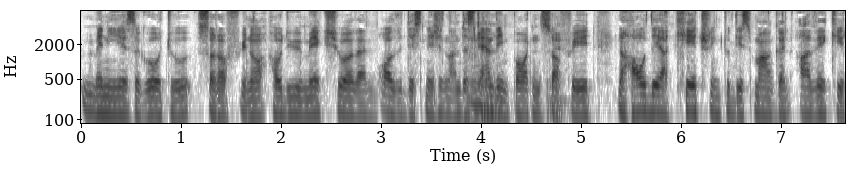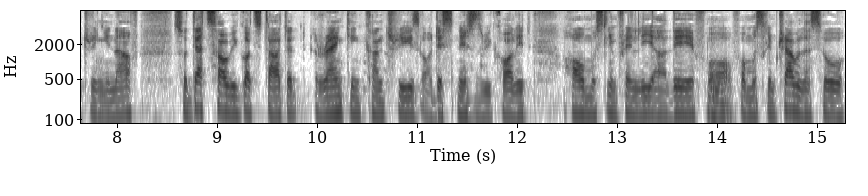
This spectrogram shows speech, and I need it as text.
many years ago to sort of, you know, how do we make sure that all the destinations understand the importance yeah. of it, you know, how they are catering to this market, are they catering enough? So that's how we got started ranking countries or destinations, we call it, how Muslim friendly are they for, mm. for Muslim travelers. So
